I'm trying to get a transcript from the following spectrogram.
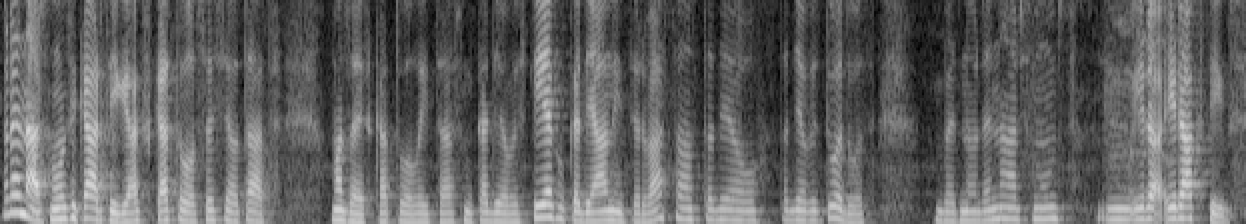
Renārs mums ir kārtīgāks katolis, es jau tāds mazais katolīts esmu. Kad jau es tieku, kad Jānis ir vesels, tad jau, tad jau es dodos. Bet no Renārs mums mm, ir, ir aktīvs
